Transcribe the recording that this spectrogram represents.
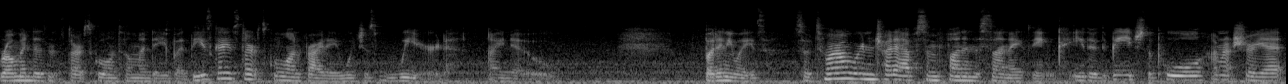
Roman doesn't start school until Monday, but these guys start school on Friday, which is weird. I know. But anyways, so tomorrow we're gonna try to have some fun in the sun, I think. Either the beach, the pool, I'm not sure yet,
